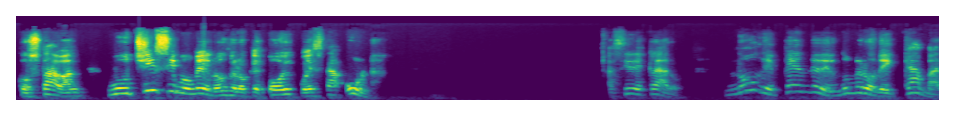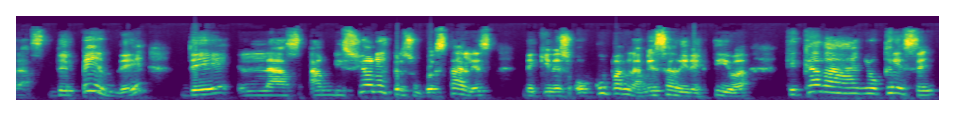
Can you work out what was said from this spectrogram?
costaban muchísimo menos de lo que hoy cuesta una. Así de claro, no depende del número de cámaras, depende de las ambiciones presupuestales de quienes ocupan la mesa directiva, que cada año crecen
